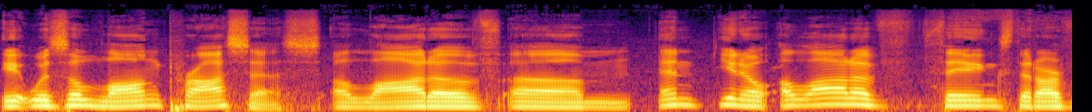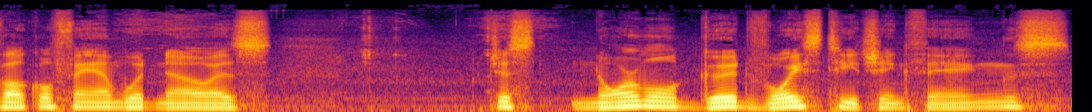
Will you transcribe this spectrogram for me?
it was a long process. A lot of um and you know, a lot of things that our vocal fam would know as just normal good voice teaching things,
